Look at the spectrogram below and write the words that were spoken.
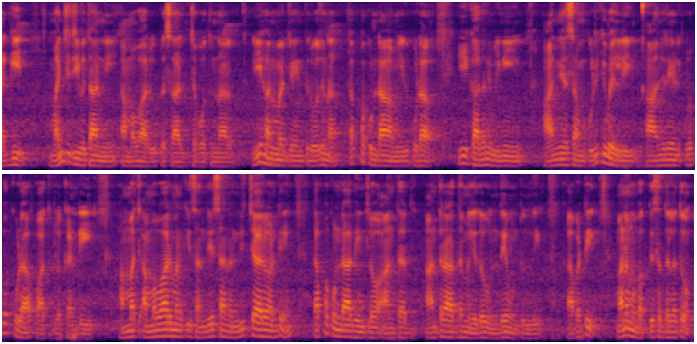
తగ్గి మంచి జీవితాన్ని అమ్మవారు ప్రసాదించబోతున్నారు. ఈ హనుమ జయంతి రోజున తప్పకుండా మీరు కూడా ఈ కథను విని ఆంజనేయస్వామి గుడికి వెళ్ళి ఆంజనేయుడి కృప కూడా పాత్రలు కండి అమ్మ అమ్మవారు మనకి సందేశాన్ని అందించారు అంటే తప్పకుండా దీంట్లో అంతర్ అంతరార్థం ఏదో ఉందే ఉంటుంది. కాబట్టి మనము భక్తి శ్రద్ధలతో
